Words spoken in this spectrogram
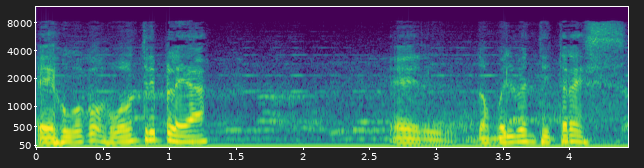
eh, jugó, con- jugó un triple A el 2023.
